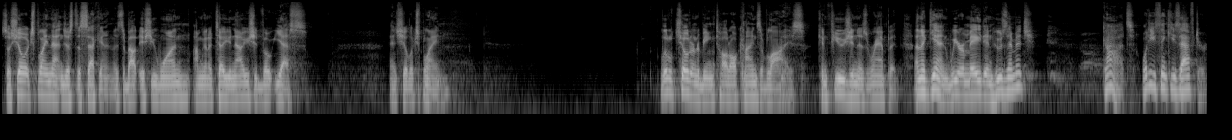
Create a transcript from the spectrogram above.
So she'll explain that in just a second. It's about issue one. I'm going to tell you now you should vote yes. And she'll explain. Little children are being taught all kinds of lies. Confusion is rampant. And again, we are made in whose image? God's. What do you think he's after?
